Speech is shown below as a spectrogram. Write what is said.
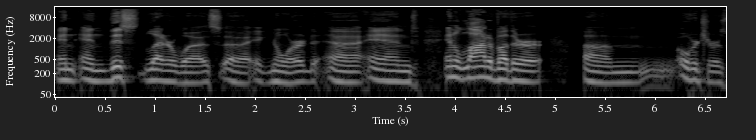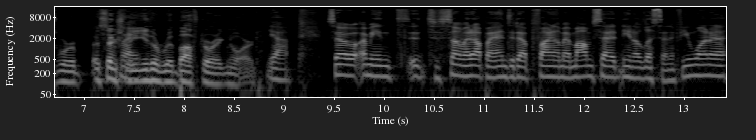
and and this letter was uh, ignored, uh, and and a lot of other um, overtures were essentially right. either rebuffed or ignored. Yeah. So, I mean, t- to sum it up, I ended up finally, my mom said, you know, listen, if you want to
